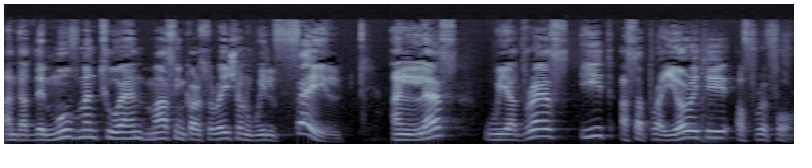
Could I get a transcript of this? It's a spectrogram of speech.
and that the movement to end mass incarceration will fail unless we address it as a priority of reform.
